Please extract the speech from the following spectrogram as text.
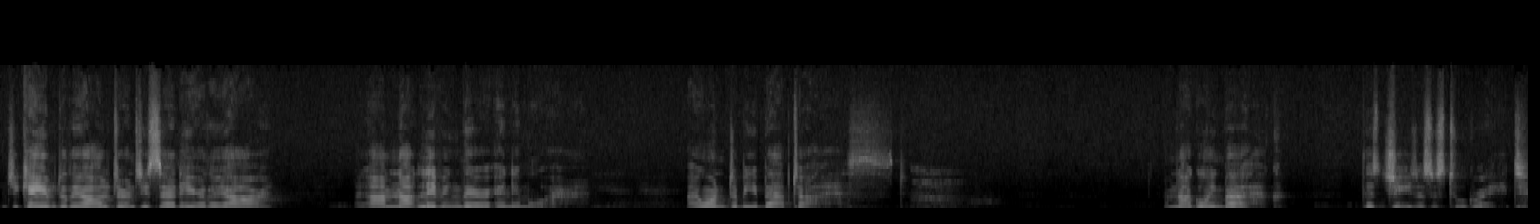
And she came to the altar and she said, Here they are. I'm not living there anymore. I want to be baptized. I'm not going back. This Jesus is too great.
